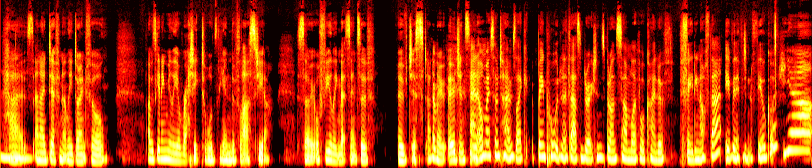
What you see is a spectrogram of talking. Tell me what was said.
mm. has. And I definitely don't feel I was getting really erratic towards the end of last year. So, or feeling that sense of of just I don't know urgency and almost sometimes like being pulled in a thousand directions, but on some level, kind of feeding off that, even if it didn't feel good. Yeah,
